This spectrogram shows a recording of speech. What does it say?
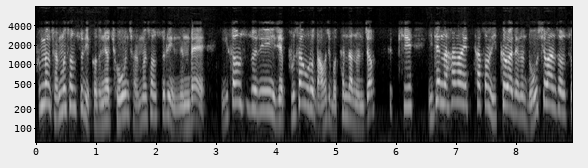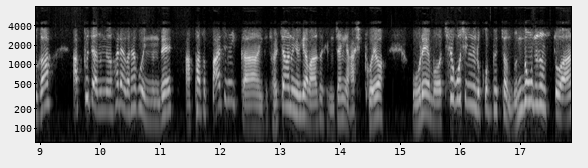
분명 젊은 선수들이 있거든요. 좋은 젊은 선수들이 있는데 이 선수들이 이제 부상으로 나오지 못한다는 점, 특히 이제는 하나의 타선을 이끌어야 되는 노시환 선수가 아프지 않으면 활약을 하고 있는데 아파서 빠지니까 결정하는 경기가 많아서 굉장히 아쉽고요. 올해 뭐 최고 신인으로 꼽혔던 문동주 선수 또한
